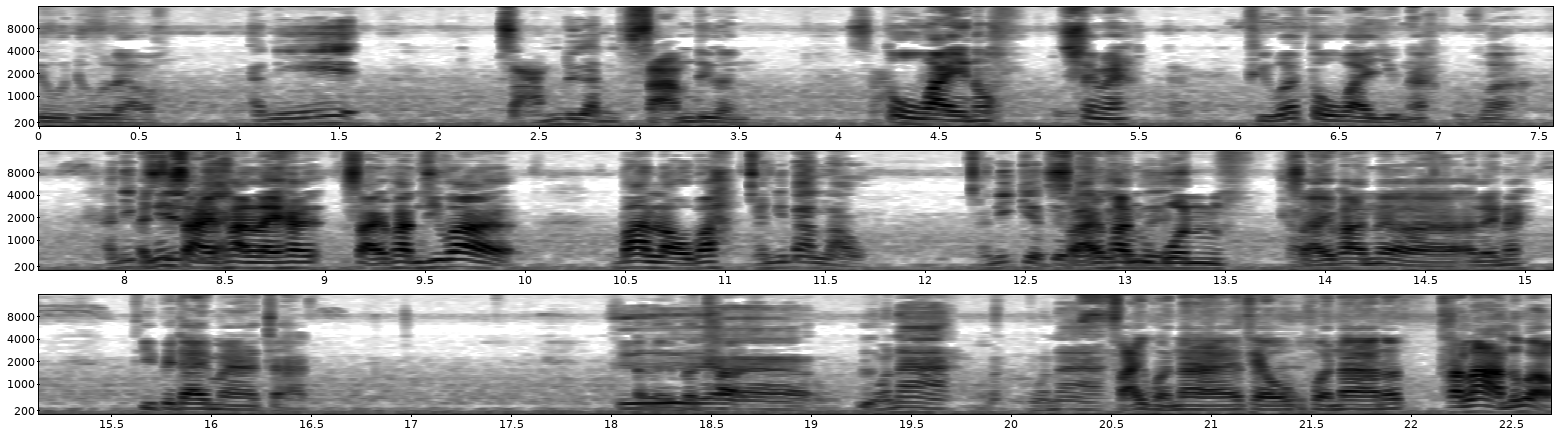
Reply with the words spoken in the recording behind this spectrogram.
ดูดูแล้ว อันนี้สามเดือนสามเดือน สามโตไวเนาะใช่ไหมครับถือว่าโตไวอยู่นะผมว่า อันนี้อันนี้เป็เซตสายพันธุ์อะไรฮะสายพันธุ์ที่ว่าบ้านเราปะอันนี้บ้านเรา อันนี้เก็บจกสายพันธุ์อุบลครับ สายพันธุ์เอ่ออะไรนะ ที่ไปได้มาจาก คืออะไรปะทะอ่าหัวหน้าหัวหน้าฝ่ายหัวนาแถวหัวนาเนาะทาราชหรือเปล่า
